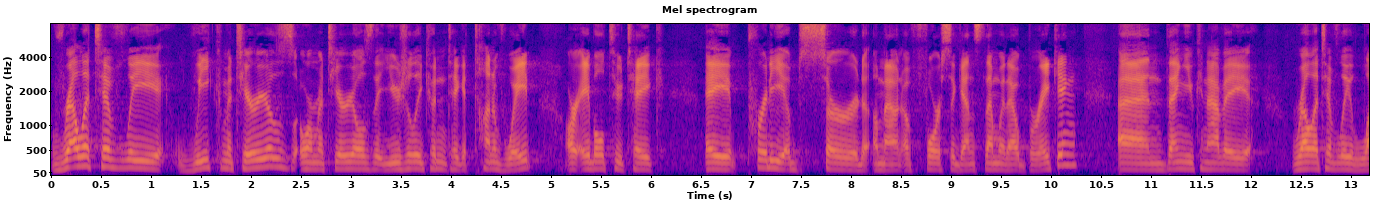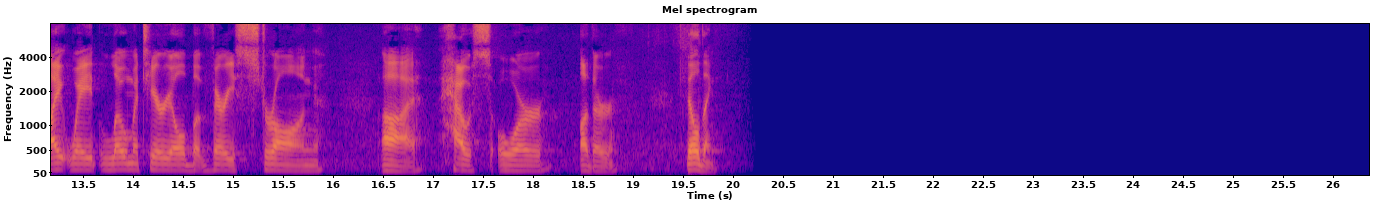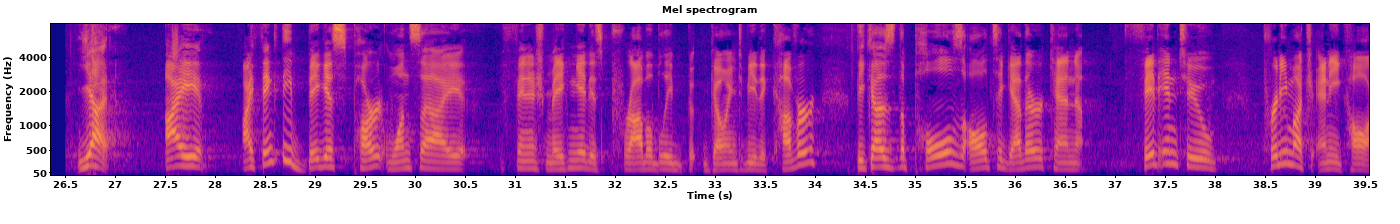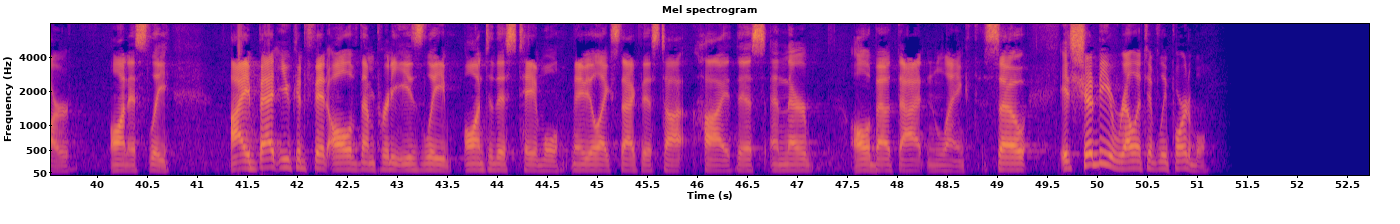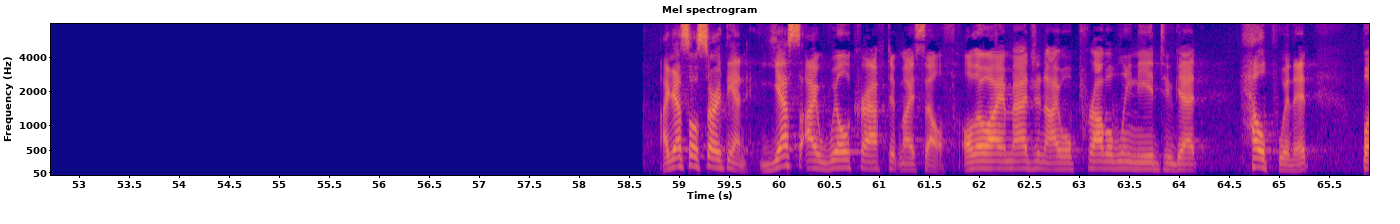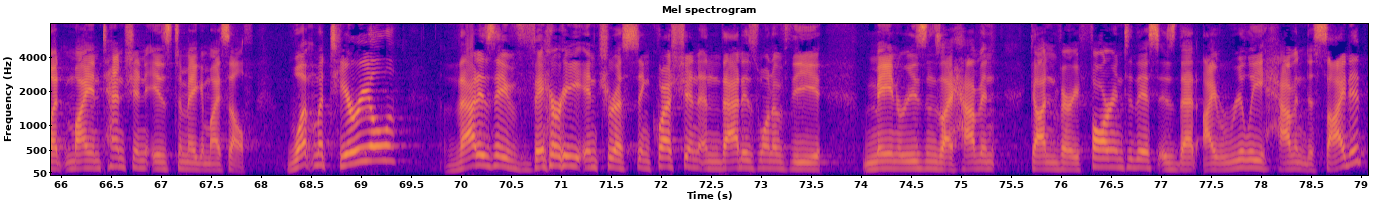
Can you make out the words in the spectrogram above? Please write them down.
relatively weak materials or materials that usually couldn't take a ton of weight are able to take a pretty absurd amount of force against them without breaking. And then you can have a relatively lightweight, low material, but very strong uh, house or other building. Yeah, I, I think the biggest part once I finish making it is probably going to be the cover because the poles all together can fit into pretty much any car, honestly. I bet you could fit all of them pretty easily onto this table, maybe like stack this high, this, and they're all about that in length. So it should be relatively portable. I guess I'll start at the end. Yes, I will craft it myself, although I imagine I will probably need to get help with it, but my intention is to make it myself. What material? That is a very interesting question, and that is one of the main reasons I haven't gotten very far into this is that I really haven't decided,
